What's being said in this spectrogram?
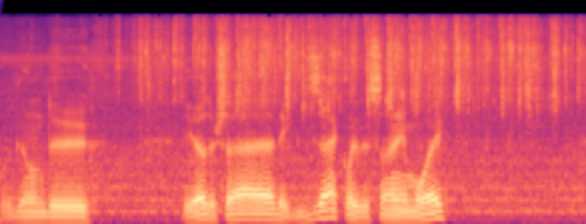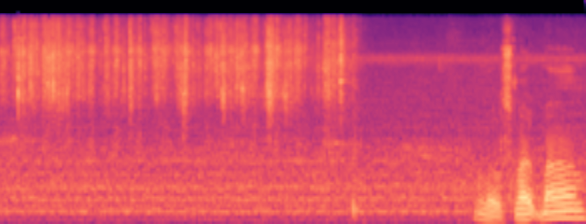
We're going to do the other side exactly the same way. A little smoke bomb.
